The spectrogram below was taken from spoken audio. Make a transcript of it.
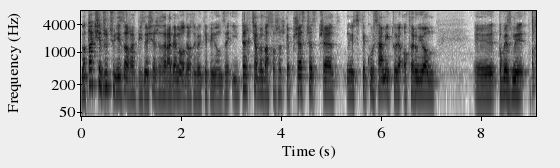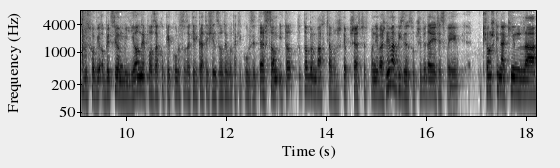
No tak się w życiu nie zdarza w biznesie, że zarabiamy od razu wielkie pieniądze i też chciałbym Was troszeczkę przestrzec przed no niestety kursami, które oferują powiedzmy w cudzysłowie obiecują miliony po zakupie kursu za kilka tysięcy złotych, bo takie kursy też są i to, to, to bym Was chciał troszeczkę przestrzec, ponieważ nie ma biznesu, czy wydajecie swoje książki na Kindle,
